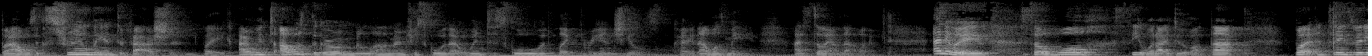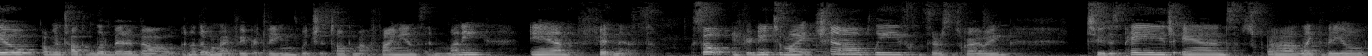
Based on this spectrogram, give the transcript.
but I was extremely into fashion. Like I went, to, I was the girl in middle elementary school that went to school with like three inch heels. Okay, that was me. I still am that way. Anyways, so we'll see what I do about that. But in today's video, I'm gonna talk a little bit about another one of my favorite things, which is talking about finance and money and fitness. So if you're new to my channel, please consider subscribing to this page and uh, like the video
